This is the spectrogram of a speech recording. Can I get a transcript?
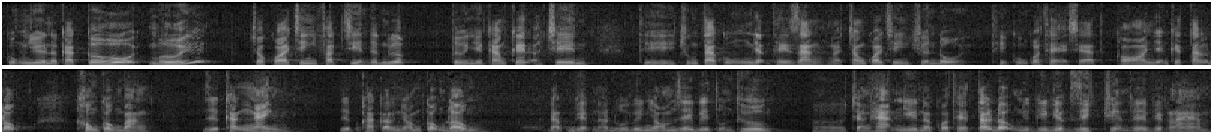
cũng như là các cơ hội mới cho quá trình phát triển đất nước từ những cam kết ở trên thì chúng ta cũng nhận thấy rằng là trong quá trình chuyển đổi thì cũng có thể sẽ có những cái tác động không công bằng giữa các ngành, giữa các, các nhóm cộng đồng, đặc biệt là đối với nhóm dễ bị tổn thương. Ờ, chẳng hạn như là có thể tác động những cái việc dịch chuyển về việc làm,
